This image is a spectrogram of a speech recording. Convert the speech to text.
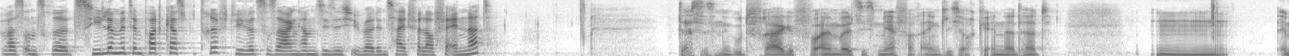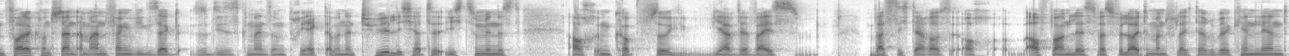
was unsere Ziele mit dem Podcast betrifft, wie würdest du sagen, haben sie sich über den Zeitverlauf verändert? Das ist eine gute Frage, vor allem weil es sich mehrfach eigentlich auch geändert hat. Hm, Im Vordergrund stand am Anfang, wie gesagt, so dieses gemeinsame Projekt, aber natürlich hatte ich zumindest auch im Kopf so, ja, wer weiß, was sich daraus auch aufbauen lässt, was für Leute man vielleicht darüber kennenlernt.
